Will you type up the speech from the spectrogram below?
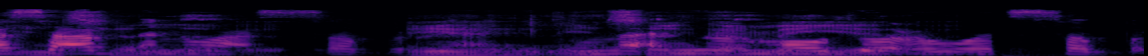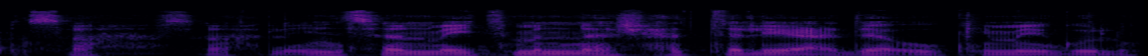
أصعب أنواع الصبر إيه يعني. الإنسان بما الموضوع هو الصبر. صح صح. الإنسان ما يتمناش حتى لأعدائه كما يقولوا.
